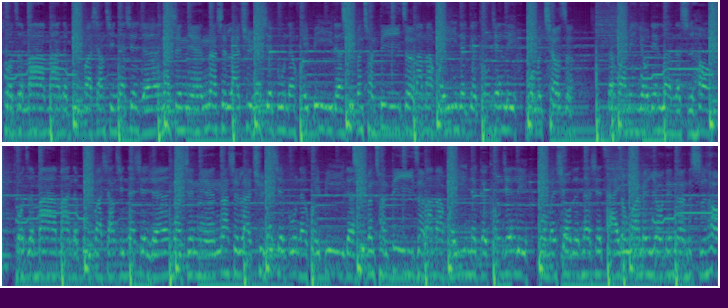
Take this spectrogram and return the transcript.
拖着慢慢的步伐，想起那些人，那些年，那些来去，那些不能回避的气氛传递着，慢慢回忆那个空间里我们跳着。在外面有点冷的时候，拖着慢慢的步伐，想起那些人，那些年，那些来去，那些不能回避的气氛传递着，慢慢回忆那个空间里我们秀的那些才艺。在外面有点冷的时候，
